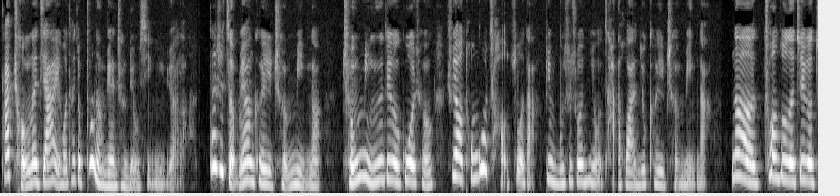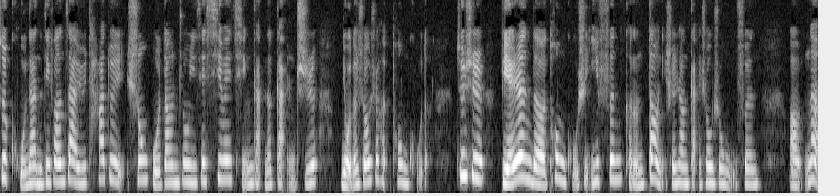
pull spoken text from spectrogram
它成了家以后，它就不能变成流行音乐了。但是怎么样可以成名呢？成名的这个过程是要通过炒作的，并不是说你有才华你就可以成名的。那创作的这个最苦难的地方在于，他对生活当中一些细微情感的感知，有的时候是很痛苦的。就是别人的痛苦是一分，可能到你身上感受是五分，哦，那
